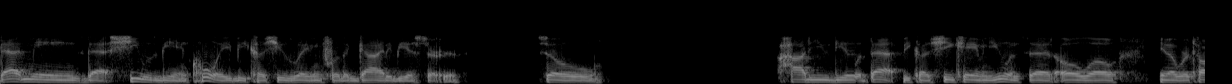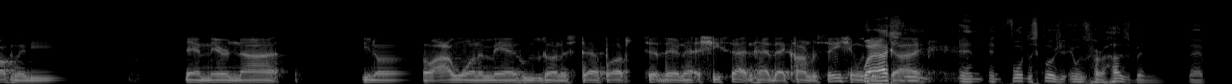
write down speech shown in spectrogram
That means that she was being coy because she was waiting for the guy to be assertive. So how do you deal with that? Because she came to you and said, "Oh well, you know, we're talking to these, and they're not, you know, I want a man who's going to step up, sit there." And ha- she sat and had that conversation with well, this actually, guy. In, in full disclosure, it was her husband that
